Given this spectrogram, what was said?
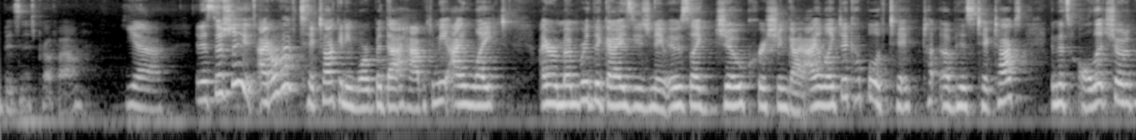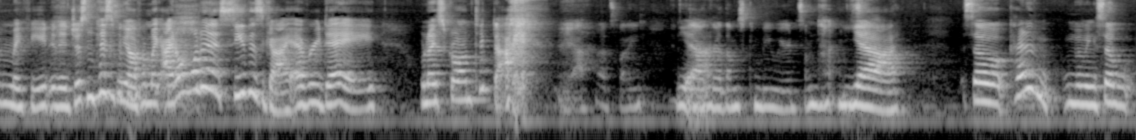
business profile. Yeah. And especially, I don't have TikTok anymore, but that happened to me. I liked, I remember the guy's username. It was like Joe Christian Guy. I liked a couple of TikTok, of his TikToks, and that's all that showed up in my feed, and it just pissed me off. I'm like, I don't want to see this guy every day when I scroll on TikTok. yeah, that's funny. Yeah. The algorithms can be weird sometimes. Yeah. So kind of moving. So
